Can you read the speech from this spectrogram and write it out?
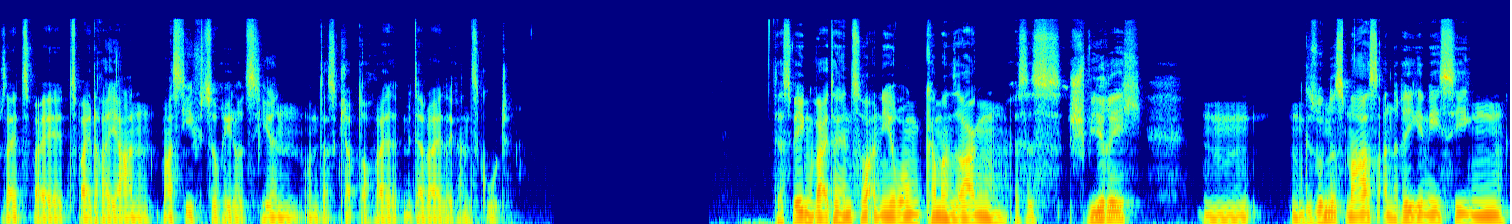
seit zwei, zwei, drei Jahren massiv zu reduzieren und das klappt auch weil, mittlerweile ganz gut. Deswegen weiterhin zur Ernährung kann man sagen, es ist schwierig, ein, ein gesundes Maß an regelmäßigen,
